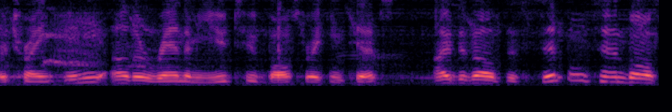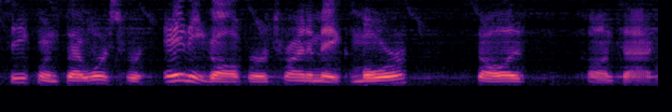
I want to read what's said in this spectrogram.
or trying any other random YouTube ball striking tips, I've developed a simple 10 ball sequence that works for any golfer trying to make more solid contact.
